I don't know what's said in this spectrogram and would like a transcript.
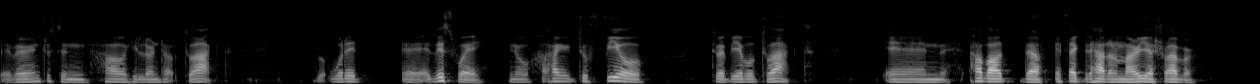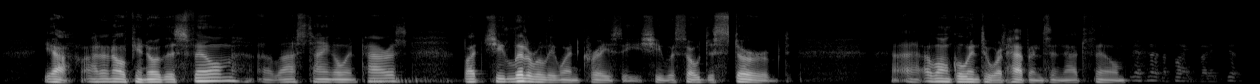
uh, very interested in how he learned how to act. But Would it uh, this way, you know, how to feel, to be able to act, and how about the effect it had on Maria Shriver? Yeah, I don't know if you know this film, uh, Last Tango in Paris, but she literally went crazy. She was so disturbed. Uh, I won't go into what happens in that film. That's not the point, but it's just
